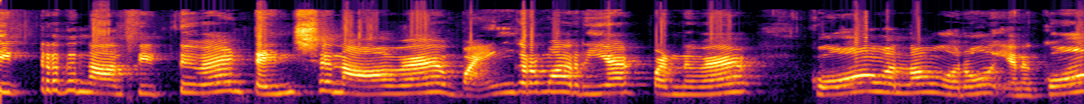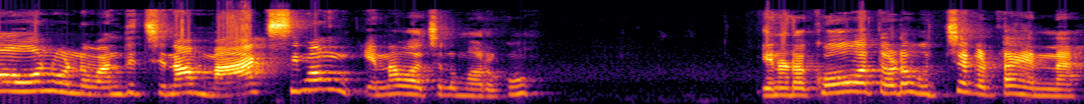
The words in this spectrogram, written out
திட்டுறது நான் திட்டுவேன். டென்ஷன் ஆவேன். பயங்கரமா ரியாக்ட் பண்ணுவேன். கோவம் எல்லாம் வரும். எனக்கு கோவம்னு ஒண்ணு வந்துச்சுன்னா மேக்சிமம் என்ன வச்சலுமா இருக்கும்? என்னோட கோவத்தோட உச்சகட்டம் என்ன?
